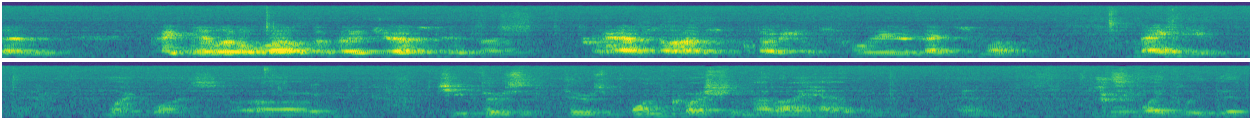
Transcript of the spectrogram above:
and take me a little while to digest it, and perhaps I'll have some questions for you next month. Thank you. Likewise. Um, Chief, there's, there's one question that I have, and- and it's likely that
